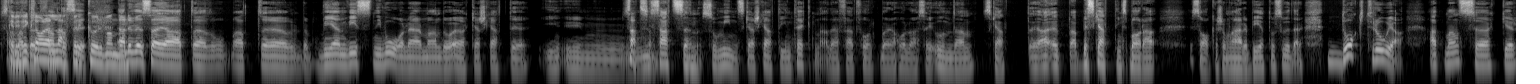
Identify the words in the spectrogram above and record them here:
Ska vi Annat förklara. Lafferkurvan då? Ja, det vill säga att, äh, att äh, vid en viss nivå när man då ökar skatte i, i, Satsen. satsen så minskar skatteintäkterna därför att folk börjar hålla sig undan skatt Eh, eh, beskattningsbara saker som arbete och så vidare. Dock tror jag att man söker,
